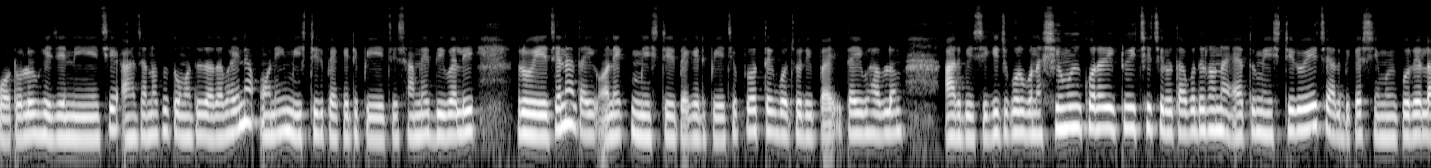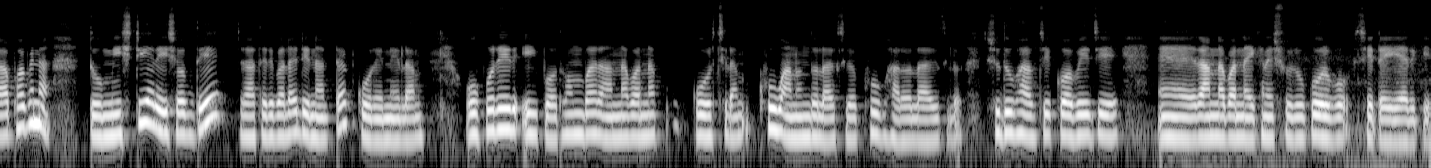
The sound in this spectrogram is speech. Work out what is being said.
পটলও ভেজে নিয়েছি। আর জানো তো তোমাদের দাদাভাই না অনেক মিষ্টির প্যাকেট পেয়েছে, সামনে দিওয়ালি রয়েছে না, তাই অনেক মিষ্টির প্যাকেট পেয়েছে, প্রত্যেক বছরই পাই, তাই ভাবলাম আর বেশি কিছু করব না। সিমুই করার একটু ইচ্ছে ছিল, তারপর দেখল না এত মিষ্টি রয়েছে আর বিকাশ সিমুই করে লাভ হবে না। তো মিষ্টি আর এইসব দিয়ে রাতের বেলায় ডিনারটা করে নিলাম। ওপরের এই প্রথমবার রান্না বান্না করছিলাম, খুব আনন্দ লাগছিল, খুব ভালো লাগছিল। শুধু ভাবছি কবে যে রান্না বান্না এখানে শুরু করব সেটাই আর কি।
